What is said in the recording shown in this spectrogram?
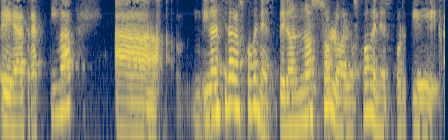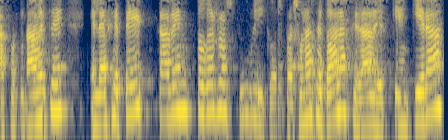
eh, atractiva a, iba a decir a los jóvenes, pero no solo a los jóvenes, porque afortunadamente en la FP caben todos los públicos, personas de todas las edades, quien quiera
